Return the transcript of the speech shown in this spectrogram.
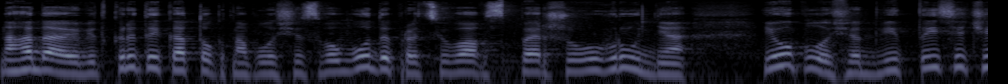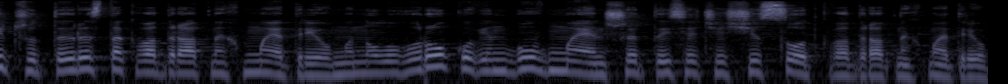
Нагадаю, відкритий каток на площі Свободи працював з 1 грудня. Його площа 2400 квадратних метрів. Минулого року він був менше 1600 квадратних метрів.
